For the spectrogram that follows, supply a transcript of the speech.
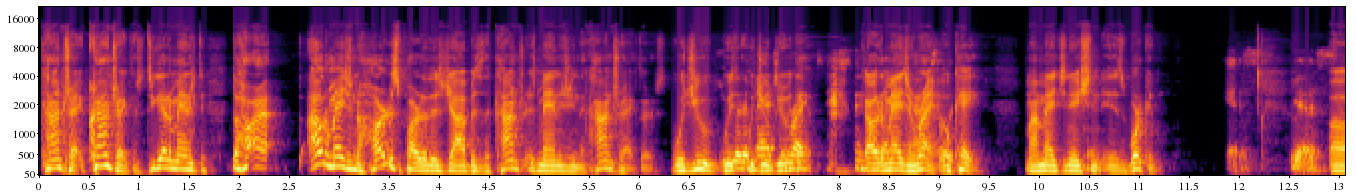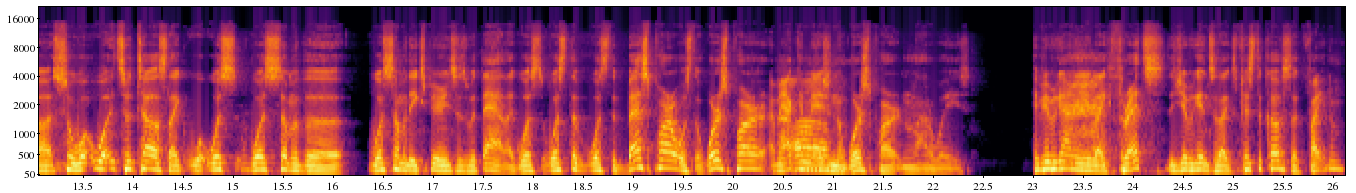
contract contractors. Do you got to manage the, the hard. I would imagine the hardest part of this job is the contra- is managing the contractors. Would you would, would you agree with right. that? I would imagine right. Okay. My imagination is working. Yes. Yes. Uh, so what? What? So tell us, like, what, what's what's some of the what's some of the experiences with that? Like, what's what's the what's the best part? What's the worst part? I mean, I can Um, imagine the worst part in a lot of ways. Have you ever gotten any like threats? Did you ever get into like fisticuffs, like fighting them?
